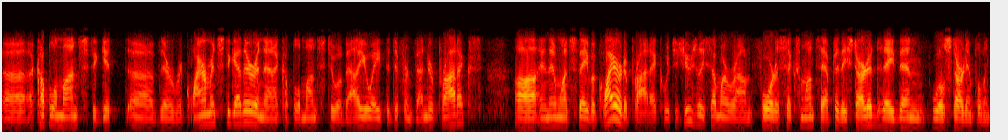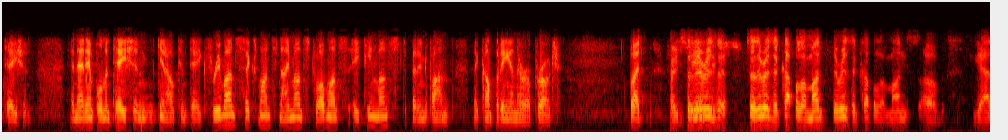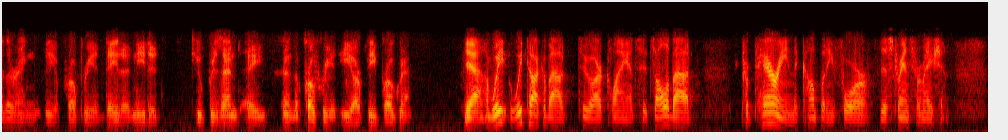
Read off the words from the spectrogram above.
uh, a couple of months to get uh, their requirements together, and then a couple of months to evaluate the different vendor products. Uh, and then once they've acquired a product, which is usually somewhere around four to six months after they started, they then will start implementation. And that implementation, you know, can take three months, six months, nine months, twelve months, eighteen months, depending upon the company and their approach. But so there is a so there is a couple of months there is a couple of months of gathering the appropriate data needed to present a an appropriate ERP program. Yeah, we we talk about to our clients. It's all about preparing the company for this transformation.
